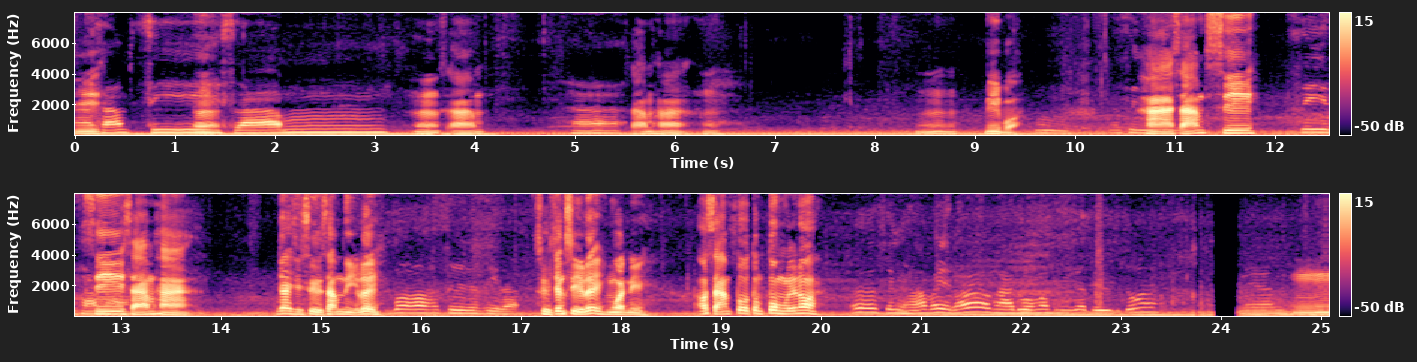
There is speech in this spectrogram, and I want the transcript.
สี่ห้าสามสี่เออสามเออสามห้าสามห้าอืมอืมนี่บ่อืมแล้ว สี่ห้าสามสี่สี่สามสี่ห้าสามห้าย่ายสิซื้อซ้ำนี่เลยบ่ซื้อจังสี่ละซื้อจังสี่เลยงวดนี้เอาสามตัวตรงๆเลยเนาะเออซื้อหาไปแล้วหาดวงมาดีก็ถือตัวแม่นอืม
